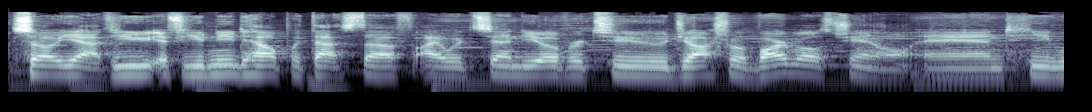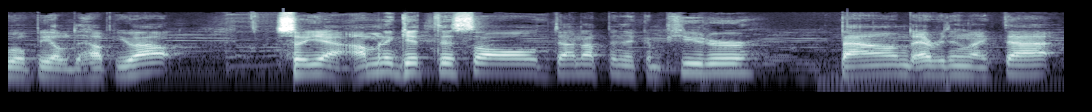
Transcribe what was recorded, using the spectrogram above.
So yeah, if you if you need help with that stuff, I would send you over to Joshua Bardwell's channel, and he will be able to help you out. So yeah, I'm gonna get this all done up in the computer, bound, everything like that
